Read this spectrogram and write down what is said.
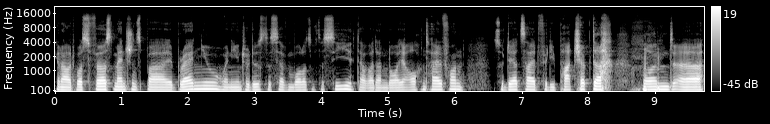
genau, it was first mentioned by Brand New when he introduced the Seven Wallets of the Sea. Da war dann Lore ja auch ein Teil von zu der Zeit für die paar Chapter. Und äh, ja,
